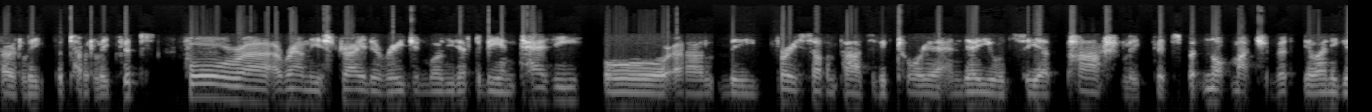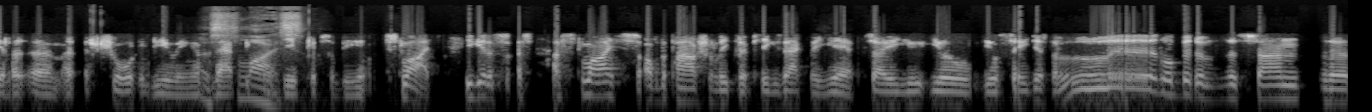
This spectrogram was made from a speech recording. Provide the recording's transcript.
totally the total eclipse. For uh, around the Australia region, well, you'd have to be in Tassie or uh, the very southern parts of Victoria, and there you would see a partial eclipse, but not much of it. You'll only get a, um, a short viewing of a that slice. because the eclipse will be slice. You get a, a, a, slice of the partial eclipse, exactly. Yeah. So you, you'll you'll see just a little bit of the sun with a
